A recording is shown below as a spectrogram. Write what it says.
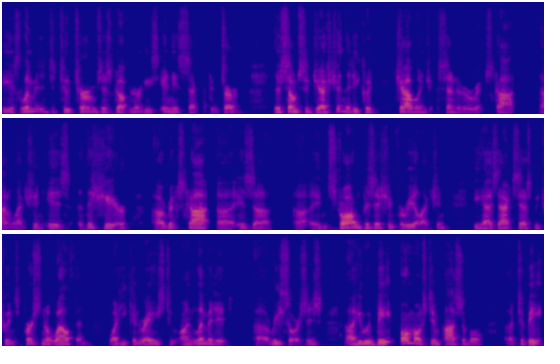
He is limited to two terms as governor. He's in his second term. There's some suggestion that he could challenge Senator Rick Scott. That election is this year. Uh, Rick Scott uh, is uh, uh in strong position for reelection. He has access between his personal wealth and what he can raise to unlimited uh, resources. Uh, he would be almost impossible to beat.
